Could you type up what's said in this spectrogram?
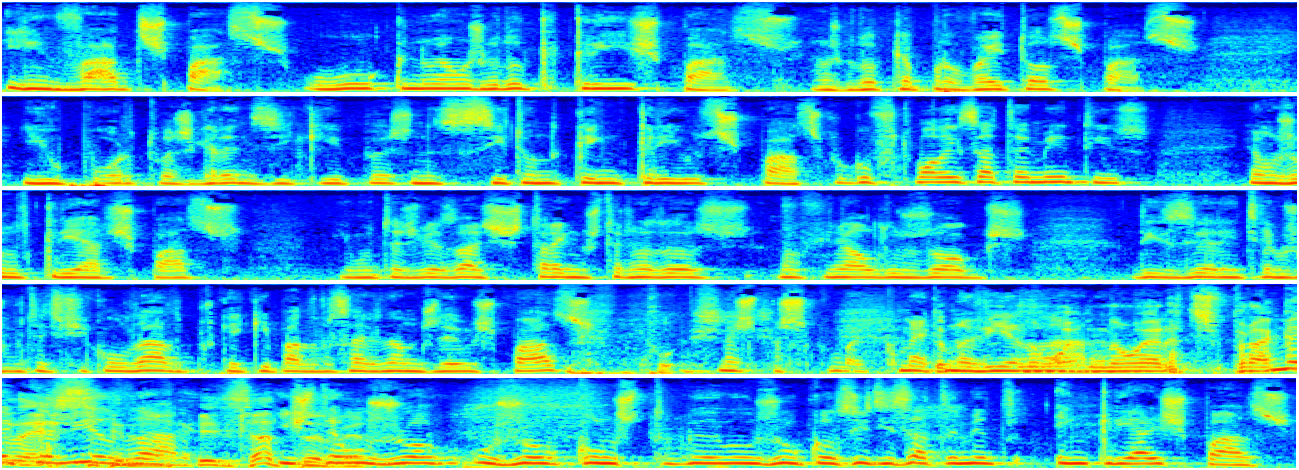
ele invade espaços. O que não é um jogador que cria espaços, é um jogador que aproveita os espaços e o Porto, as grandes equipas, necessitam de quem cria os espaços, porque o futebol é exatamente isso. É um jogo de criar espaços. E muitas vezes acho estranho os treinadores, no final dos jogos, dizerem que tivemos muita dificuldade porque a equipa adversária não nos deu espaços. Mas, mas como, é, como, é, que não havia de dar? Não era de esperar como que é que havia de dar? Não, Isto é um jogo, o jogo, const, o jogo consiste exatamente em criar espaços.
